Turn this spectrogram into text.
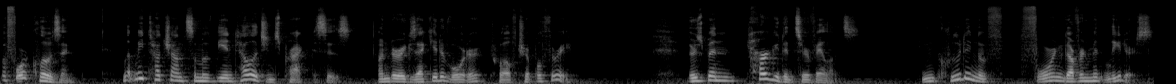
Before closing, let me touch on some of the intelligence practices under Executive Order 12333. There's been targeted surveillance, including of foreign government leaders.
